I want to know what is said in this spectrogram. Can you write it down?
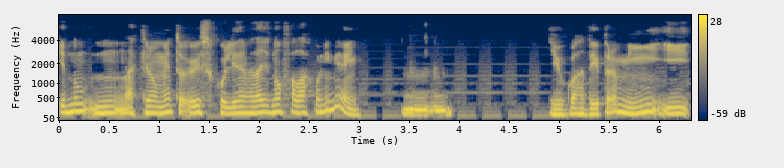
E no, naquele momento eu escolhi, na verdade, não falar com ninguém. Uhum. E eu guardei para mim e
